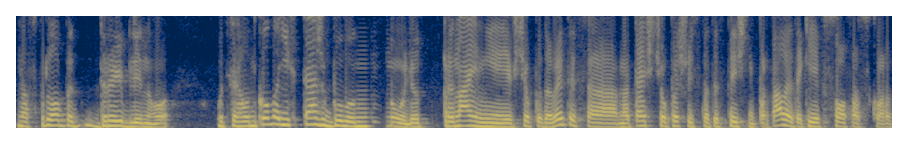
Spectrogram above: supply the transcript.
на спроби дриблінгу. У Циганкова їх теж було нуль. От принаймні, якщо подивитися на те, що пишуть статистичні портали, такі як SofaScore.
